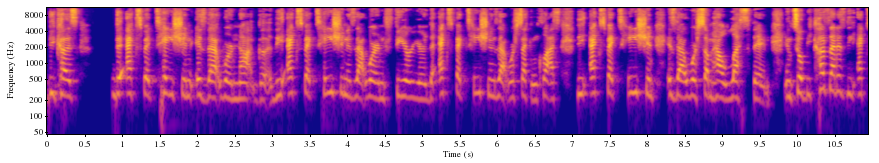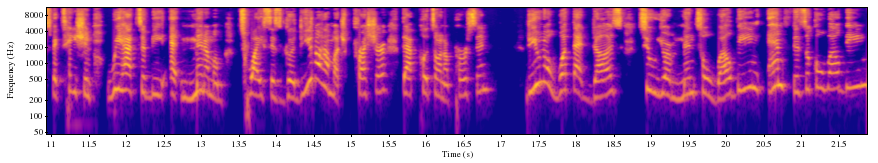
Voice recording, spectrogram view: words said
because the expectation is that we're not good. The expectation is that we're inferior. The expectation is that we're second class. The expectation is that we're somehow less than. And so, because that is the expectation, we have to be at minimum twice as good. Do you know how much pressure that puts on a person? Do you know what that does to your mental well being and physical well being?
